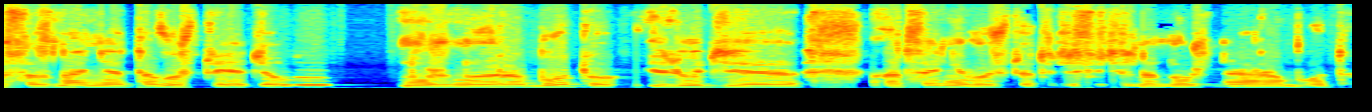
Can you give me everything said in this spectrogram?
сознание того, что я делаю нужную работу, и люди оценивают, что это действительно нужная работа.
